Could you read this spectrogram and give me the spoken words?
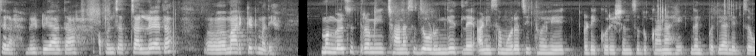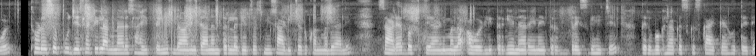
चला भेटूया आता. आपण च चाललो आहे आता मार्केटमध्ये मंगळसूत्र मी छान असं जोडून घेतलं आहे आणि समोरच इथं हे डेकोरेशनचं दुकान आहे. गणपती आलेत जवळ. थोडंसं पूजेसाठी लागणारं साहित्य घेतलं आणि त्यानंतर लगेचच मी साडीच्या दुकानमध्ये आले. साड्या बघते आणि मला आवडली तर घेणार आहे नाही तर ड्रेस घ्यायचे तर बघूया कसकस काय काय होतंय ते.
